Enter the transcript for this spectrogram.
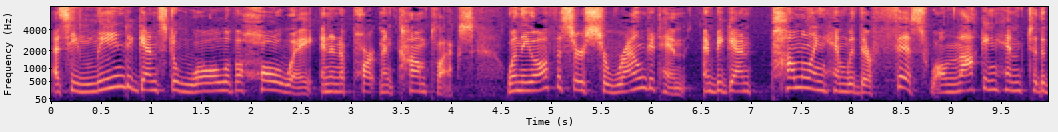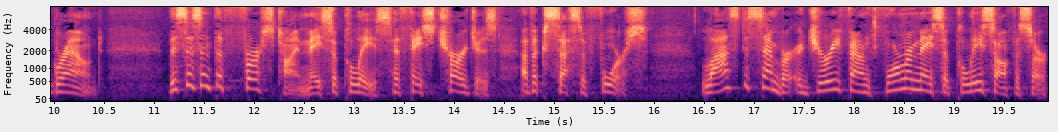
as he leaned against a wall of a hallway in an apartment complex when the officers surrounded him and began pummeling him with their fists while knocking him to the ground. This isn't the first time Mesa police have faced charges of excessive force. Last December, a jury found former Mesa police officer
